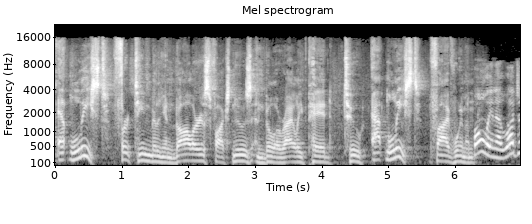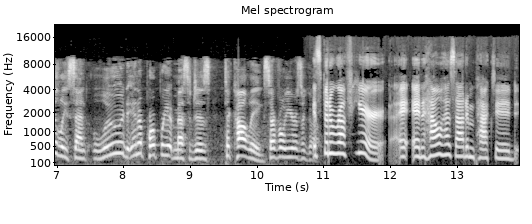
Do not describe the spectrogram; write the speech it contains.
At least $13 million Fox News and Bill O'Reilly paid to at least five women. Bowling allegedly sent lewd, inappropriate messages to colleagues several years ago. It's been a rough year. And how has that impacted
